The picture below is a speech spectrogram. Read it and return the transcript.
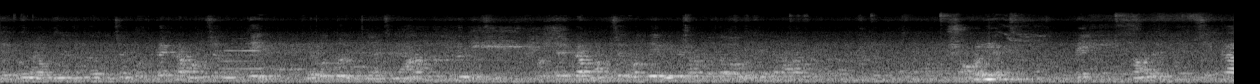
দেখুন রবীন্দ্রনাথ প্রত্যেকটা মানুষের মধ্যেই দেবত্ব লুকিয়ে আছে মানুষের মধ্যেই বিবেকানন্দ রবীন্দ্রনাথ সকলেই আছে। আমাদের শিক্ষা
